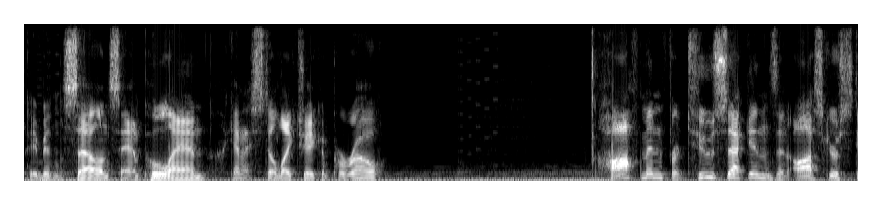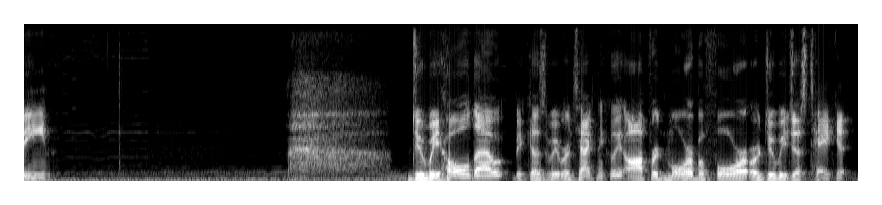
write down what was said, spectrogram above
Fabian Lysell and Sam Poulin. Again, I still like Jacob Perreault. Hoffman for two seconds and Oskar Steen. Do we hold out because we were technically offered more before, or do we just take it?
